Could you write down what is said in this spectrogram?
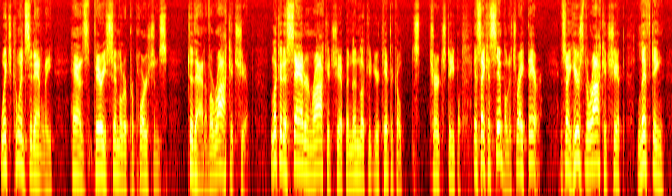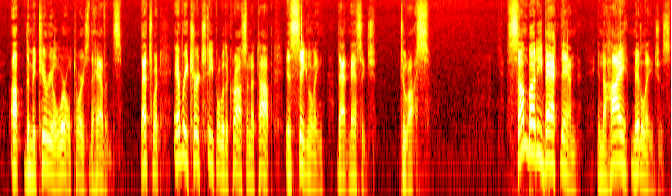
which coincidentally has very similar proportions to that of a rocket ship? Look at a Saturn rocket ship and then look at your typical church steeple. It's like a symbol, it's right there. It's like here's the rocket ship lifting up the material world towards the heavens. That's what every church steeple with a cross on the top is signaling that message to us. Somebody back then in the high Middle Ages,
